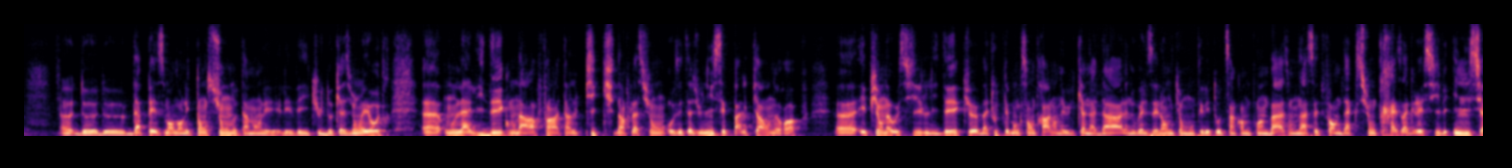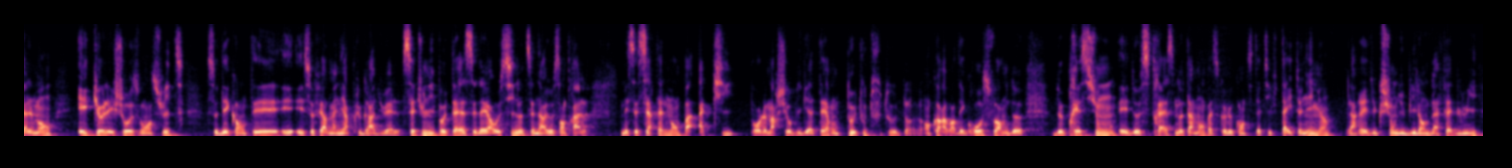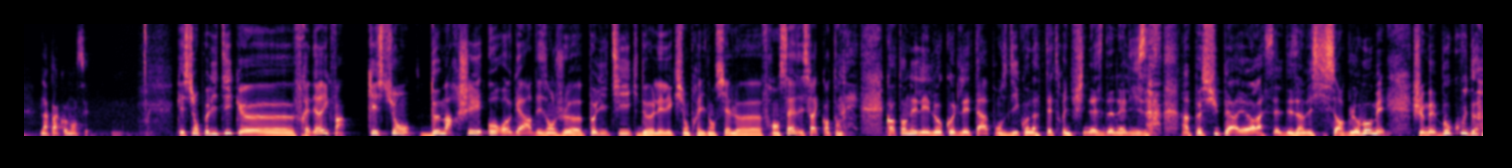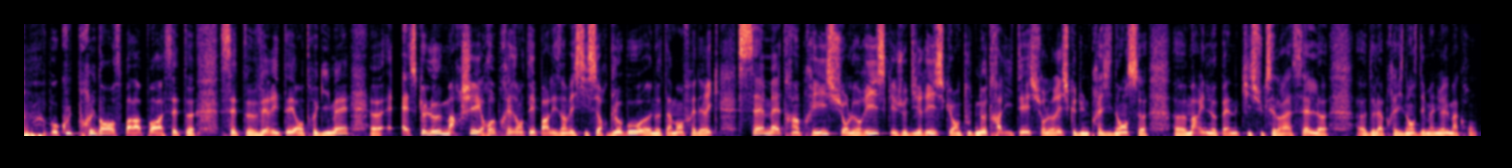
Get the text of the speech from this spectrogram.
euh, d'apaisement dans les tensions, notamment les, véhicules d'occasion et autres. Euh, on a l'idée qu'on a enfin atteint le pic d'inflation aux États-Unis. C'est pas le cas en Europe. Et puis on a aussi l'idée que bah, toutes les banques centrales, on a eu le Canada, la Nouvelle-Zélande qui ont monté les taux de 50 points de base. On a cette forme d'action très agressive initialement et que les choses vont ensuite se décanter et, se faire de manière plus graduelle. C'est une hypothèse, c'est d'ailleurs aussi notre scénario central, mais c'est certainement pas acquis pour le marché obligataire. On peut tout, encore avoir des grosses formes de, pression et de stress, notamment parce que le quantitative tightening, hein, la réduction du bilan de la Fed, lui, n'a pas commencé. Question politique, euh, Frédéric. Enfin, question de marché au regard des enjeux politiques de l'élection présidentielle euh, française. Et c'est vrai que quand on est, les locaux de l'étape, on se dit qu'on a peut-être une finesse d'analyse un peu supérieure à celle des investisseurs globaux, mais je mets beaucoup de, beaucoup de prudence par rapport à cette, cette vérité, entre guillemets. Euh, est-ce que le marché, représenté par les investisseurs globaux, euh, notamment Frédéric, sait mettre un prix sur le risque, et je dis risque en toute neutralité, sur le risque d'une présidence Marine Le Pen qui succéderait à celle euh, de la présidence d'Emmanuel Macron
